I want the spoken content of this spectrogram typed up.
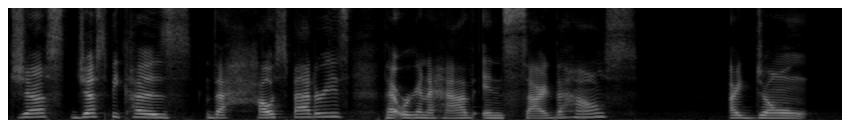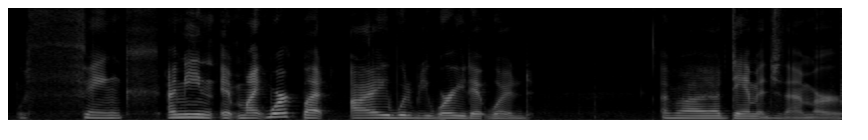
Just just because the house batteries that we're going to have inside the house I don't think I mean it might work but I would be worried it would uh, damage them or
